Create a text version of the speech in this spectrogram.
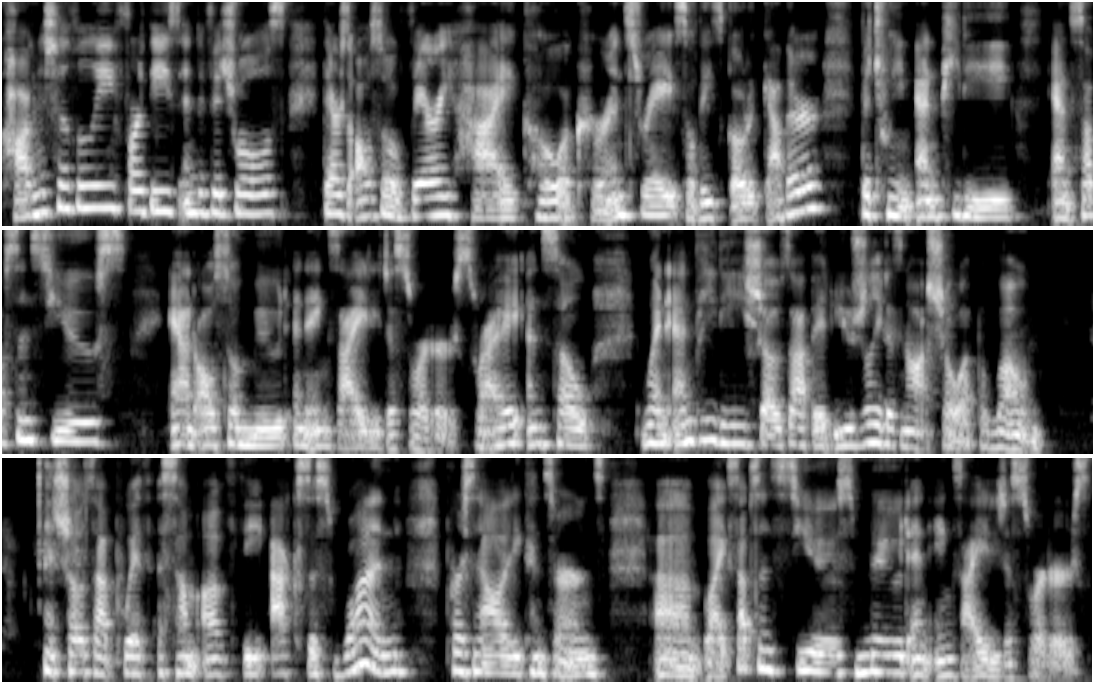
cognitively for these individuals. There's also a very high co occurrence rate. So these go together between NPD and substance use and also mood and anxiety disorders, right? And so when NPD shows up, it usually does not show up alone it shows up with some of the axis one personality concerns um, like substance use mood and anxiety disorders.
